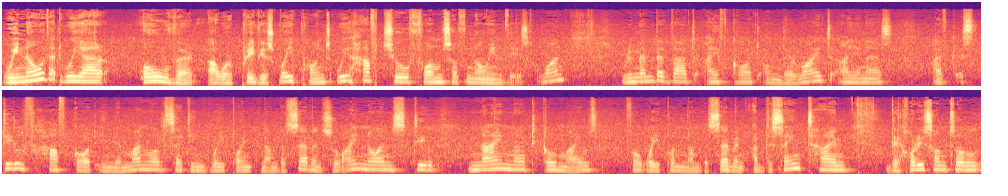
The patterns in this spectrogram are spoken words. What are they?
We know that we are over our previous waypoint. We have two forms of knowing this. One, remember that I've got on the right INS, I still have got in the manual setting waypoint number 7, so I know I'm still 9 nautical miles for waypoint number 7. At the same time, the horizontal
